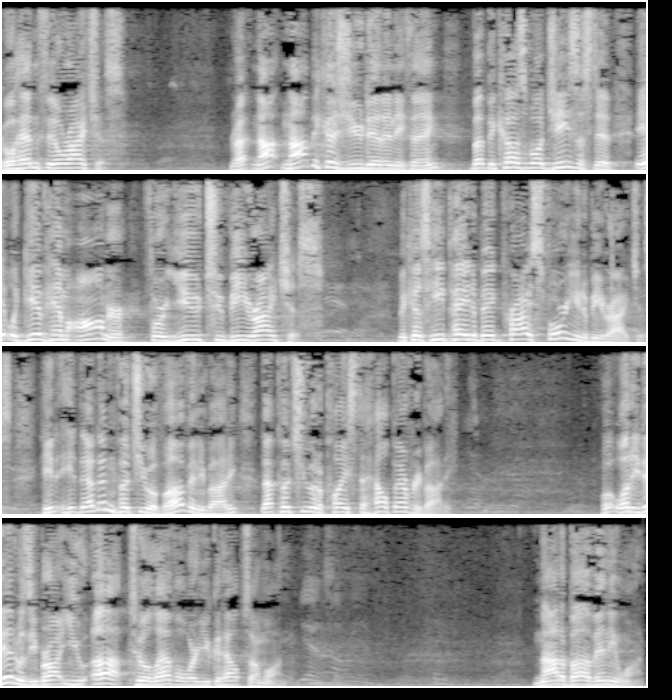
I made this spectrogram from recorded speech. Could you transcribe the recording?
Go ahead and feel righteous. Right? Not, not because you did anything, but because of what Jesus did. It would give him honor for you to be righteous because he paid a big price for you to be righteous. He, he, that doesn't put you above anybody. That puts you at a place to help everybody. What, what he did was he brought you up to a level where you could help someone. Not above anyone.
